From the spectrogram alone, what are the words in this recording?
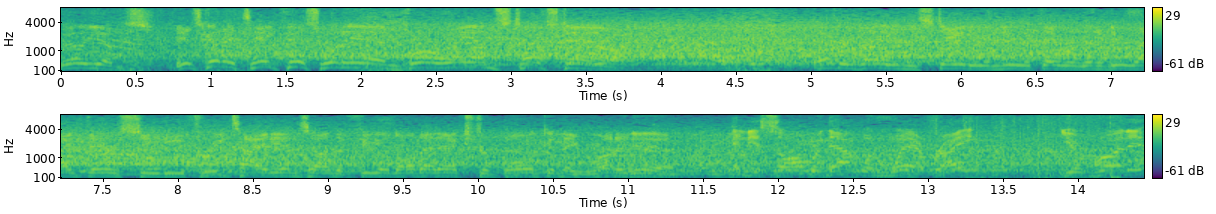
Williams is going to take this one in for a Rams touchdown. Everybody in the stadium knew what they were going to do right there, CD. Three tight ends on the field, all that extra bulk, and they run it in. And you saw where that one went, right? You run it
